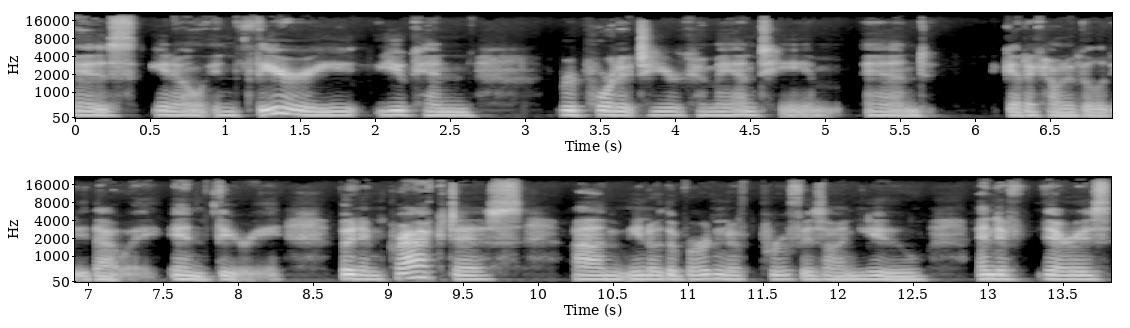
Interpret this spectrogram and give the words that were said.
is, you know, in theory, you can report it to your command team and get accountability that way, in theory. But in practice, um, you know, the burden of proof is on you. And if there is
